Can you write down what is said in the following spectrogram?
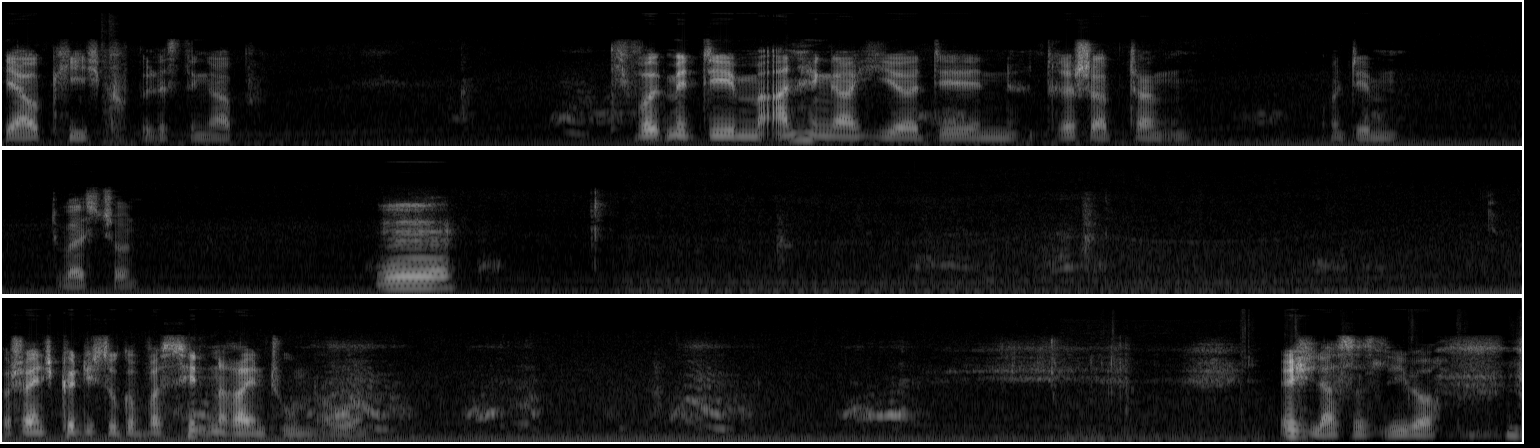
Ja, okay, ich koppel das Ding ab. Ich wollte mit dem Anhänger hier den Drescher abtanken. Und dem. Du weißt schon. Mhm. Wahrscheinlich könnte ich sogar was hinten rein tun, aber. Ich lasse es lieber.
